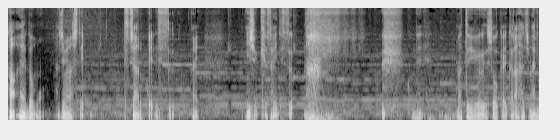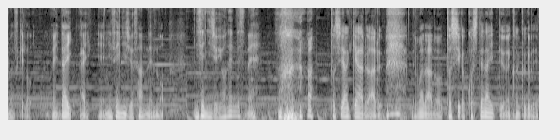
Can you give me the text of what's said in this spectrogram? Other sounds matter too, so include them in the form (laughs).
さあ、えーどうも、はじめまして。土屋ルッペです。はい。29歳です。(laughs) ね。まあ、という紹介から始まりますけど、はい、第1回、えー2023年の、2024年ですね。年明けあるある。(laughs) まだあの、年が越してないっていうね、感覚で、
